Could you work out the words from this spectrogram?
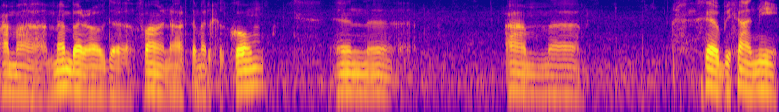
I'm a member of the Fine Art America Com, and uh, I'm uh, have behind me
